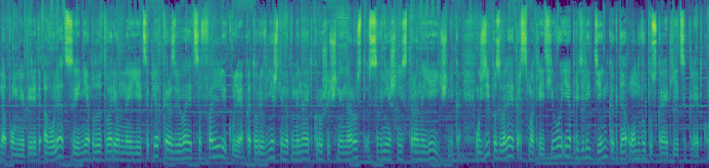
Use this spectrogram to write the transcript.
Напомню, перед овуляцией неоплодотворенная яйцеклетка развивается в фолликуле, который внешне напоминает крошечный нарост с внешней стороны яичника. УЗИ позволяет рассмотреть его и определить день, когда он выпускает яйцеклетку.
